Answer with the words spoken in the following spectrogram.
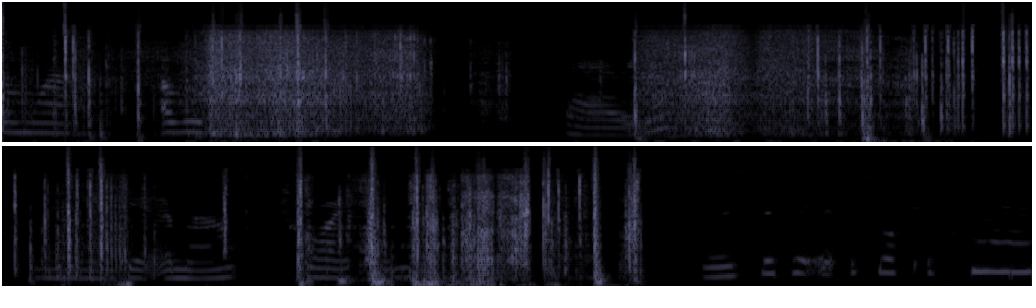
Somewhere. I will There we go. And then get them out. Try some. Then slip it at the socket. Hmm.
